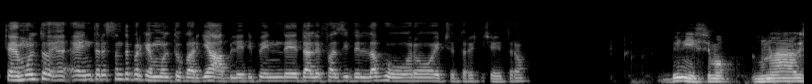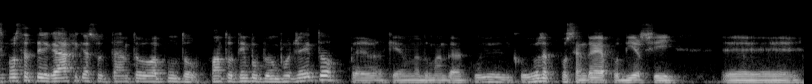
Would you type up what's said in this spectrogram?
cioè è, molto, è interessante perché è molto variabile, dipende dalle fasi del lavoro, eccetera, eccetera. Benissimo, una risposta telegrafica soltanto appunto quanto tempo per un progetto, perché è una domanda curiosa, forse Andrea può dirci... Eh...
